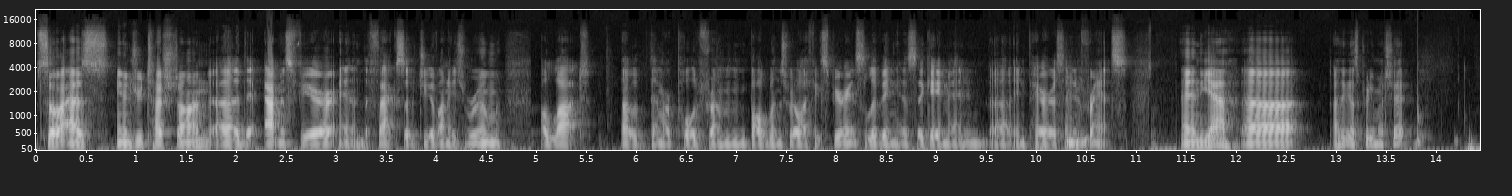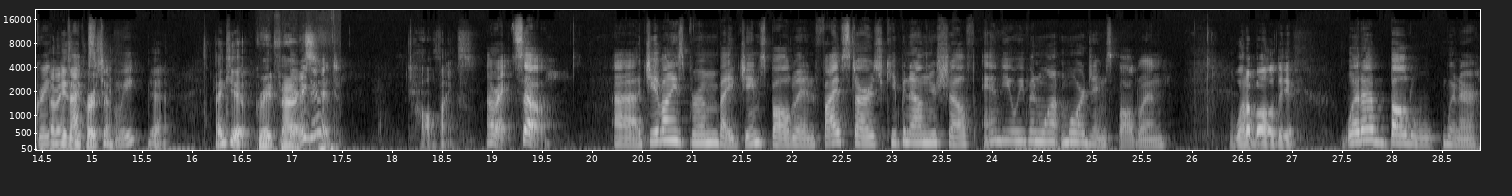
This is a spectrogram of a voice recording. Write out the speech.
So, as Andrew touched on, uh, the atmosphere and the facts of Giovanni's room, a lot of them are pulled from Baldwin's real life experience living as a gay man in, uh, in Paris and in France. And yeah, uh, I think that's pretty much it. Great Amazing facts, person. don't we? Yeah. Thank you. Great facts. Very good. All thanks. All right, so uh, Giovanni's Room by James Baldwin. Five stars. You're keeping it on your shelf, and you even want more James Baldwin. What a baldy. What a bald winner.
